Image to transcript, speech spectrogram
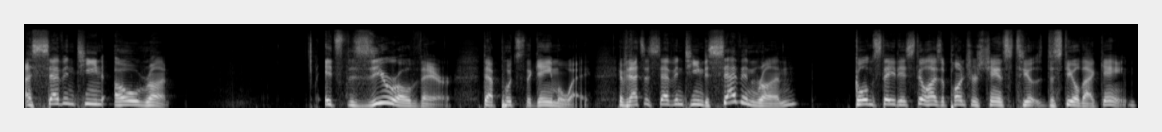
A 17 0 run. It's the zero there that puts the game away. If that's a 17 7 run, Golden State still has a puncher's chance to, to, steal that game.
